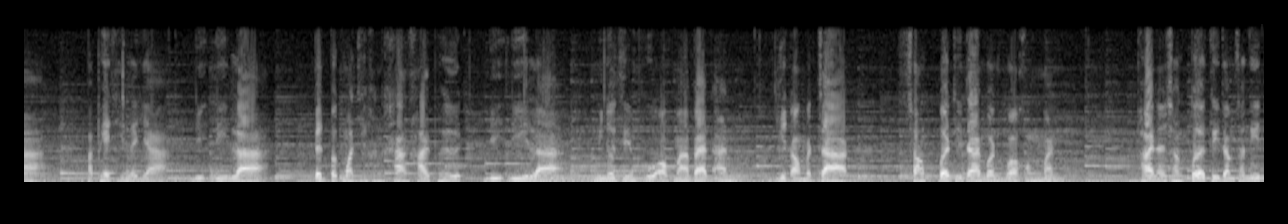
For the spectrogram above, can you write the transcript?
345 ประเภทหินและหญ้าลิลีลา เป็นโปเกมอนที่ค่อนข้างคล้ายพืชลิลีลา มีหนวดสีชมพูออกมา 8 อัน ยื่นออกมาจาก ช่องเปิดที่ด้านบนหัวของมันายในช่องเปิดสีดำสนิท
